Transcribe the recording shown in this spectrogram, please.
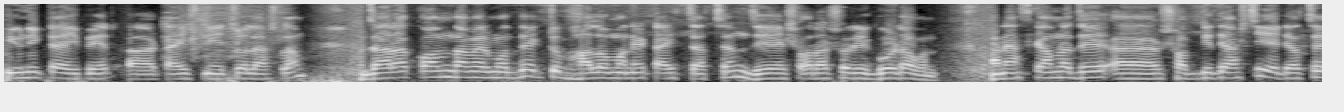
ইউনিক টাইপের টাইস নিয়ে চলে আসলাম। যারা কম দামের মধ্যে একটু ভালো মানের টাইস চাচ্ছেন, যে সরাসরি গোডাউন মানে আজকে আমরা যে সব দিতে আসছি, এটা হচ্ছে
